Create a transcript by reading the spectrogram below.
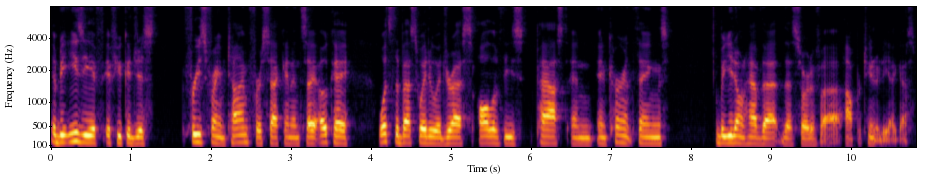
It'd be easy if, if you could just freeze frame time for a second and say, okay, what's the best way to address all of these past and, and current things? But you don't have that that sort of uh, opportunity, I guess.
